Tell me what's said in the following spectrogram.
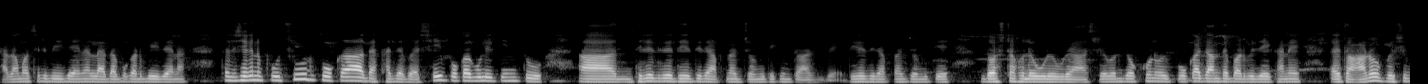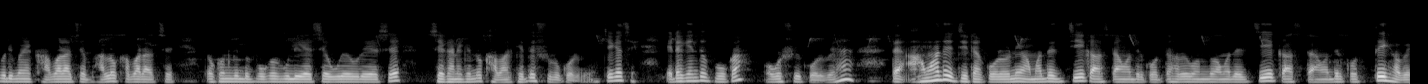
সাদা মাছের বীজ দেয় না, লেদা পোকার বীজ দেয় না। তাহলে সেখানে প্রচুর পোকা দেখা যাবে সেই পোকাগুলি কিন্তু ধীরে ধীরে ধীরে ধীরে আপনার জমিতে কিন্তু আসবে। ধীরে ধীরে আপনার জমিতে দশটা হলে উড়ে উড়ে আসবে। এবার যখন ওই পোকা জানতে পারবে যে এখানে তাই তো আরও বেশি পরিমাণে খাবার আছে, ভালো খাবার আছে, তখন কিন্তু পোকাগুলি এসে উড়ে উড়ে এসে সেখানে কিন্তু খাবার খেতে শুরু করবে, ঠিক আছে? এটা কিন্তু পোকা অবশ্যই করবে হ্যাঁ? তাই আমাদের যেটা করণীয়, আমাদের যে কাজটা আমাদের করতে হবে বন্ধু, আমাদের যে কাজটা আমাদের করতেই হবে,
